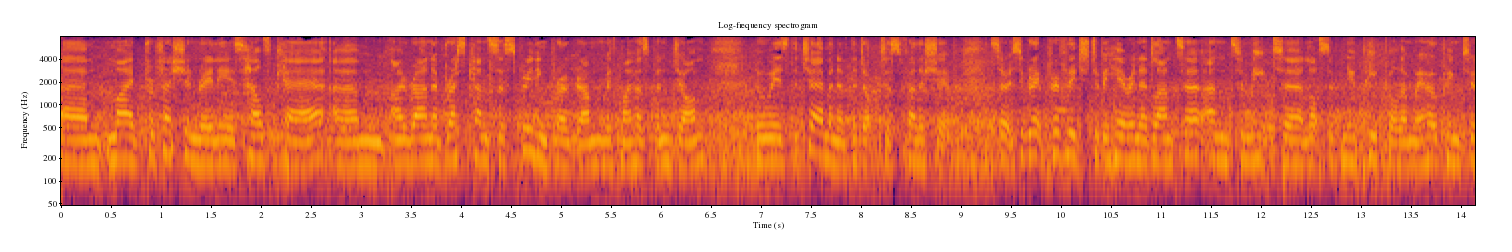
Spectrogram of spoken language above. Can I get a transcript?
Um, my profession really is healthcare. Um, I ran a breast cancer screening program with my husband John, who is the chairman of the Doctors Fellowship. So it's a great privilege to be here in Atlanta and to meet uh, lots of new people, and we're hoping to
